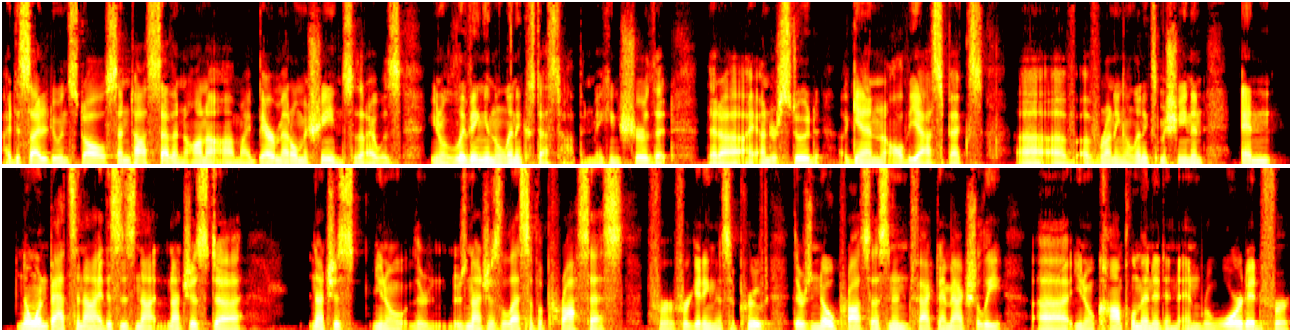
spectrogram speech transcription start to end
I decided to install CentOS 7 on, a, on my bare metal machine so that I was, you know, living in the Linux desktop and making sure that, that, uh, I understood again all the aspects, uh, of, of running a Linux machine. And, and, no one bats an eye. This is not not just uh, not just you know there, there's not just less of a process for for getting this approved. There's no process, and in fact, I'm actually uh, you know complimented and, and rewarded for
